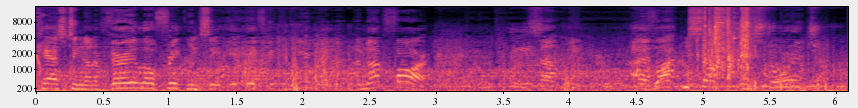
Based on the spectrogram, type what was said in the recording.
Broadcasting on a very low frequency. If you can hear me, I'm not far. Please help me. I've locked myself in storage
